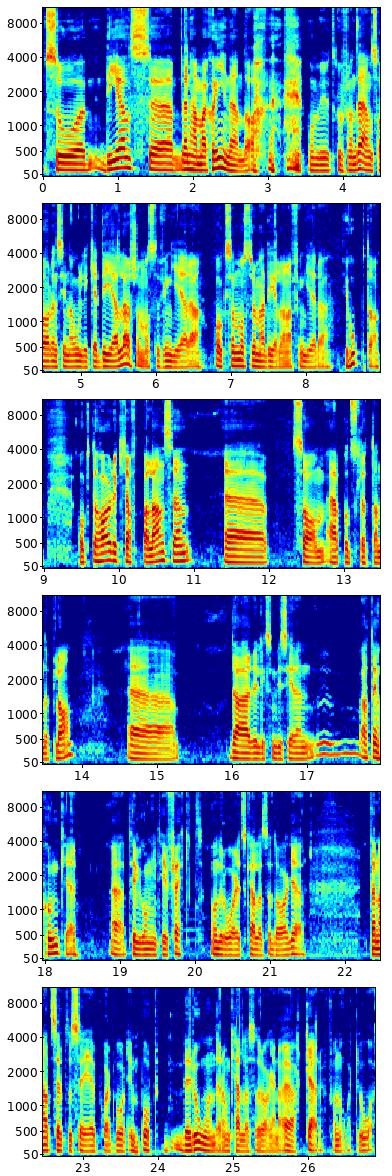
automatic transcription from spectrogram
Så dels eh, den här maskinen då, om vi utgår från den så har den sina olika delar som måste fungera och sen måste de här delarna fungera ihop då. Och då har du kraftbalansen eh, som är på ett sluttande plan. Eh, där liksom vi ser en, att den sjunker, eh, tillgången till effekt under årets kallaste dagar. Ett annat sätt att säga på att vårt importberoende de kallaste dagarna ökar från år till år.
